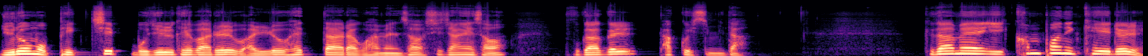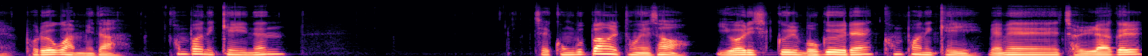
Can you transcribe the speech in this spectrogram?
뉴로모픽 칩 모듈 개발을 완료했다라고 하면서 시장에서 부각을 받고 있습니다. 그 다음에 이 컴퍼니 K를 보려고 합니다. 컴퍼니 K는 제 공부방을 통해서 2월 29일 목요일에 컴퍼니 K 매매 전략을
